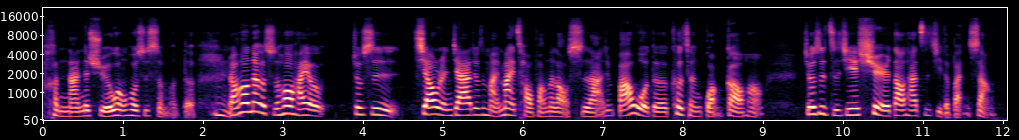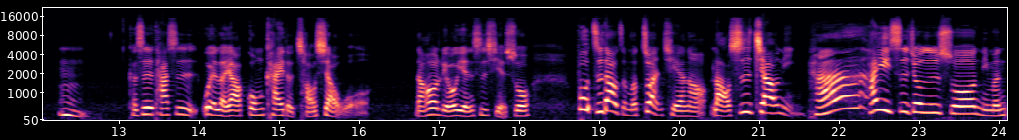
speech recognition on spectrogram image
很难的学问或是什么的。嗯，然后那个时候还有就是教人家就是买卖炒房的老师啊，就把我的课程广告哈，就是直接 share 到他自己的板上，嗯。可是他是为了要公开的嘲笑我，然后留言是写说不知道怎么赚钱哦，老师教你哈。他意思就是说你们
